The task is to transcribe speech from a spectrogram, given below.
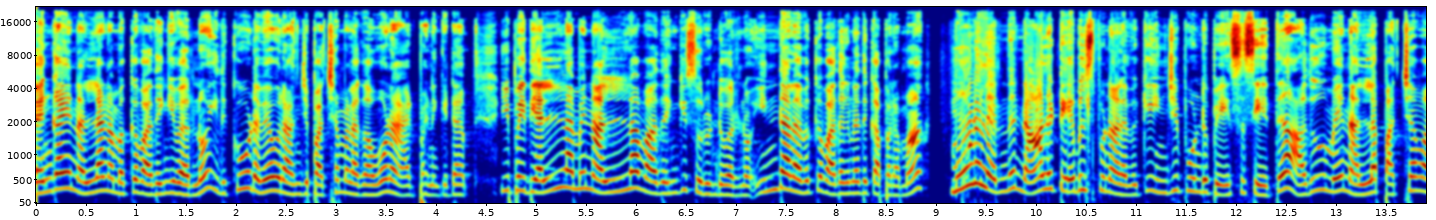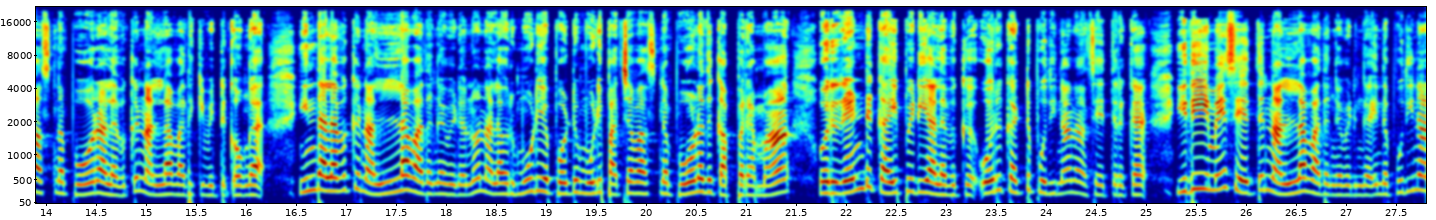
வெங்காயம் நல்லா நமக்கு வதங்கி வரணும். இது கூடவே ஒரு அஞ்சு பச்சை மிளகாவும் நான் ஆட் பண்ணிக்கிட்டேன். இப்போ இது எல்லாமே நல்லா வதங்கி சுருண்டு வரணும். இந்த அளவுக்கு வதங்கினதுக்கு அப்புறமா மூணுலேருந்து நாலு டேபிள் ஸ்பூன் அளவுக்கு இஞ்சி பூண்டு பேஸ்ட் சேர்த்து அதுவுமே நல்லா பச்சை வாசனை போகிற அளவுக்கு நல்லா வதக்கி விட்டுக்கோங்க. இந்த அளவுக்கு நல்லா வதங்க விடணும். நல்லா ஒரு மூடியை போட்டு மூடி பச்சை வாசனை போனதுக்கு அப்புறமா ஒரு ரெண்டு கைப்பிடி அளவுக்கு ஒரு கட்டு புதினா நான் சேர்த்துருக்கேன். இதையுமே சேர்த்து நல்லா வதங்க விடுங்க. இந்த புதினா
